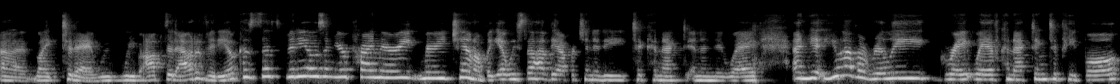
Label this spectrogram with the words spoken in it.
Uh, like today, we've, we've opted out of video because this video isn't your primary, primary channel, but yet we still have the opportunity to connect in a new way. And yet you have a really great way of connecting to people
